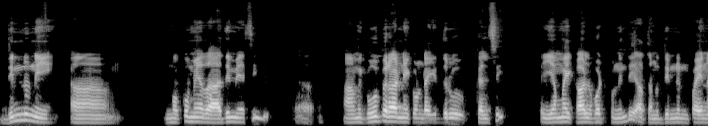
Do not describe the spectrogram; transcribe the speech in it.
దిండుని ఆ, మొక్కు మీద అదిమేసి ఆమెకు ఊపిరాడనీయకుండా ఇద్దరు కలిసి ఈ అమ్మాయి కాళ్ళు పట్టుకునింది అతను దిండుని పైన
